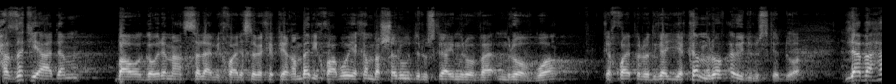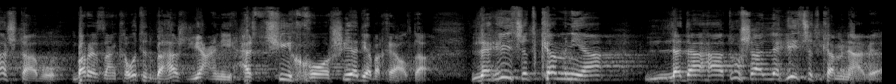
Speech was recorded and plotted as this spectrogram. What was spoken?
حەزرەتی ئادەم باوەگەورەمان سەلامی خوای لەسەر بێت کە پێغەمبەری خوا بۆ یەکەم بەشەر و دروستکراوی مرۆڤ مرۆڤ بووە کە خوای پەروەردگار یەکەم مرۆڤ ئەوی دروست کردووە لە بەهەشتا بوو بەڕێزان کە وتت بەهەشت یەعنی هەرچی خۆشیە دێ بە خەیاڵتا لە هیچت کەم نییە لە داهاتووشا لە هیچت کەم نابێ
